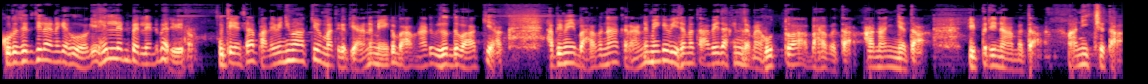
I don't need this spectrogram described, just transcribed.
කුරුසෙට තියලා එන ගැහුවා වගේ හෙල්ලෙන්න පෙරලෙන්න බැරි වෙනවා. ඒ නිසා පළවෙනි වාක්‍යය මතක තියාගන්න මේක භාවනාවට විරුද්ධ වාක්‍යයක්. අපි මේ භාවනා කරන්නේ මේකේ විෂමතාවය දකින්න තමයි. හුත්වා භාවතා, අනඤ්‍යතා, විපරිණාමතා, අනිච්චතා.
